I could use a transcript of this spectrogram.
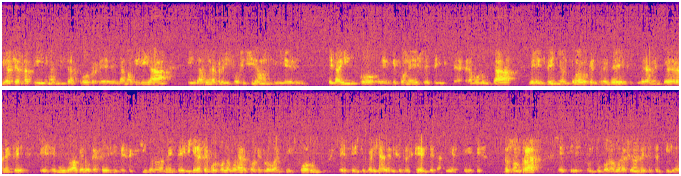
Gracias a ti, Marisa, por eh, la amabilidad y la buena predisposición y el, el ahínco eh, que pones, este, la voluntad, el empeño en todo lo que emprendés. Realmente, realmente es muy loable lo que haces y te felicito nuevamente y gracias por colaborar con el Global Peace Forum este, en tu calidad de vicepresidente también, que, nos honras este, con tu colaboración en ese sentido.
